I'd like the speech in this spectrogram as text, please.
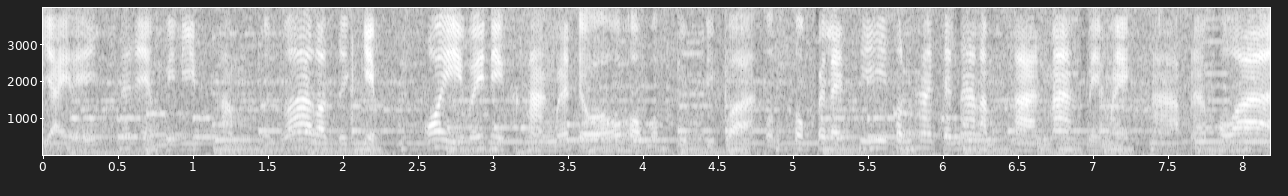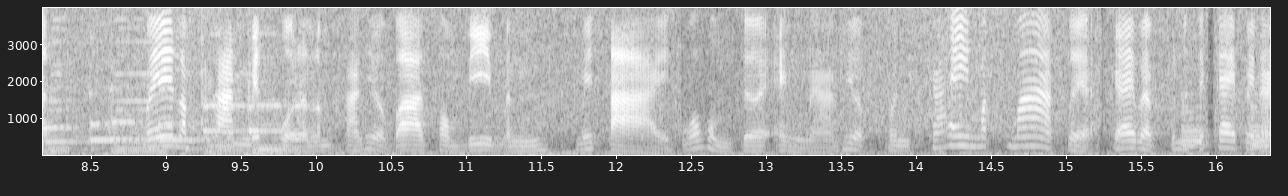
ใหญ่ๆได้น่าจะยังไม่รีบทำเหมือนว่าเราจะเก็บอ้อยไว้ในคลังนะเดี๋ยวเอาออกมาปลูกดีกว่าฝนตกเป็นอะไรที่ค่อนข้างจะน่ารำคาญมากในไมค์ครับนะเพราะว่าไม่ได้รำคาญเม็ดฝนนะรำคาญที่แบบว่าซอมบี้มันไม่ตายเพราะว่าผมเจอแอ่งน้ำที่แบบมันใกล้มากๆเลยใกล้แบบไม่รู้จะใกล้ไปไหน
